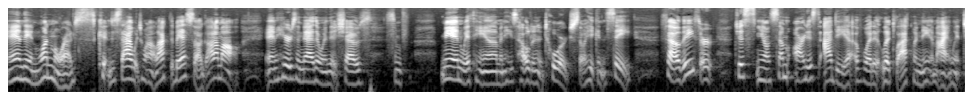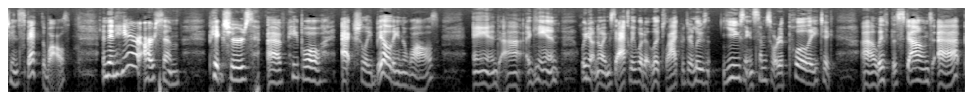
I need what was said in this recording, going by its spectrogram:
And then one more. I just couldn't decide which one I liked the best, so I got them all. And here's another one that shows some men with him, and he's holding a torch so he can see. So these are just, you know, some artist's idea of what it looked like when Nehemiah went to inspect the walls. And then here are some pictures of people actually building the walls. And uh, again, we don't know exactly what it looked like, but they're losing, using some sort of pulley to uh, lift the stones up.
